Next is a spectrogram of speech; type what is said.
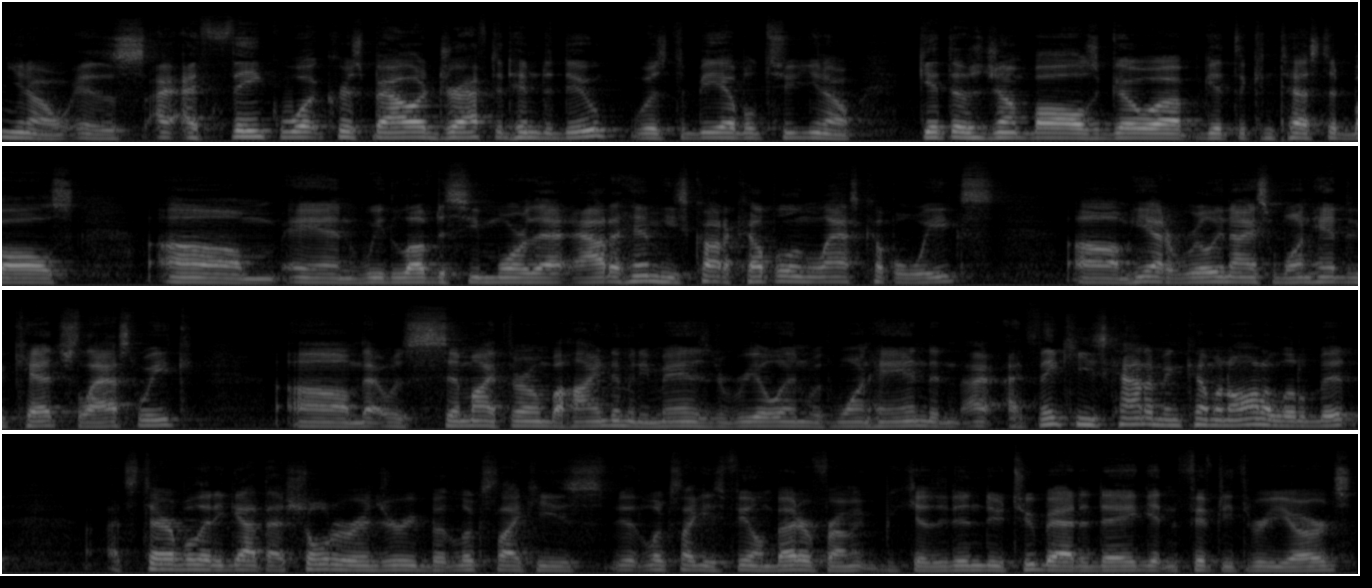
you know is I, I, think what Chris Ballard drafted him to do was to be able to you know get those jump balls, go up, get the contested balls. Um, and we'd love to see more of that out of him. He's caught a couple in the last couple weeks. Um, he had a really nice one-handed catch last week um, that was semi-thrown behind him, and he managed to reel in with one hand. And I, I, think he's kind of been coming on a little bit. It's terrible that he got that shoulder injury, but looks like he's it looks like he's feeling better from it because he didn't do too bad today, getting 53 yards.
